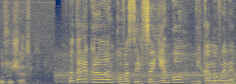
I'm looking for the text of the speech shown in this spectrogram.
осучаснили. Наталя Кириленко, Василь Саєнко, Віка Новини.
